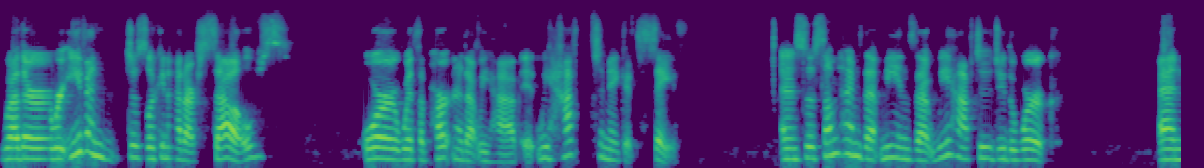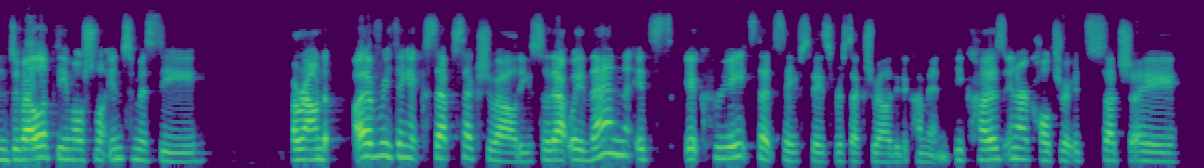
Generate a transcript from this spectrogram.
whether we're even just looking at ourselves or with a partner that we have it, we have to make it safe. And so sometimes that means that we have to do the work and develop the emotional intimacy around everything except sexuality. So that way then it's it creates that safe space for sexuality to come in because in our culture it's such a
